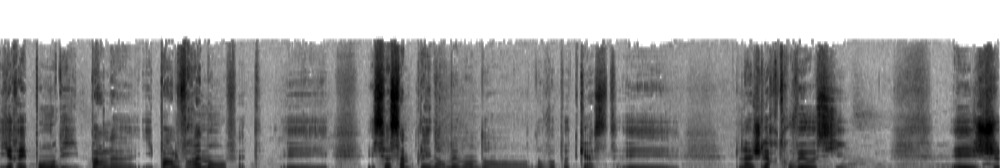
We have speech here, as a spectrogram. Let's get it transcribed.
ils répondent, ils parlent, ils parlent vraiment en fait. Et, ça, ça me plaît énormément dans, vos podcasts. Et là, je l'ai retrouvé aussi. Et je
